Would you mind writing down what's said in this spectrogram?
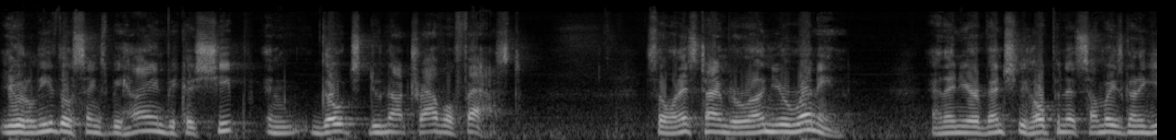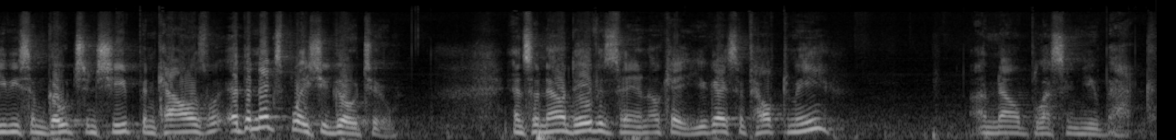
you're going to leave those things behind because sheep and goats do not travel fast. So when it's time to run, you're running. And then you're eventually hoping that somebody's going to give you some goats and sheep and cows at the next place you go to. And so now David's saying, okay, you guys have helped me. I'm now blessing you back.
